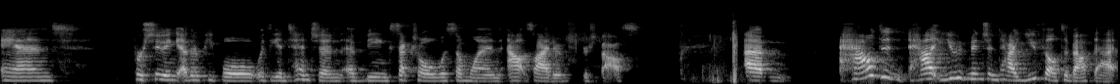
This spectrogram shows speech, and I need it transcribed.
and pursuing other people with the intention of being sexual with someone outside of your spouse. Um, how did how you had mentioned how you felt about that,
